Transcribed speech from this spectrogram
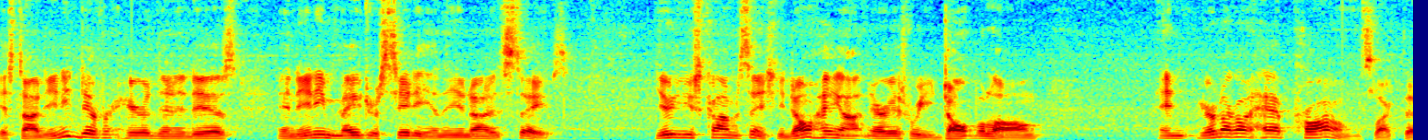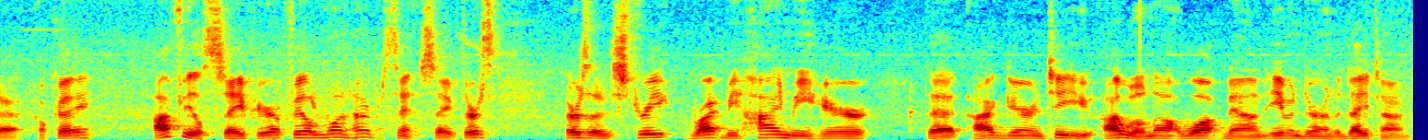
it's not any different here than it is in any major city in the United States. You use common sense. You don't hang out in areas where you don't belong, and you're not going to have problems like that, okay? I feel safe here. I feel 100% safe. There's, there's a street right behind me here that I guarantee you I will not walk down even during the daytime.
